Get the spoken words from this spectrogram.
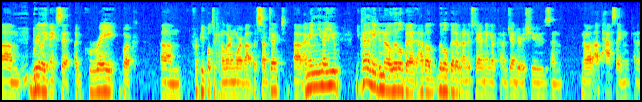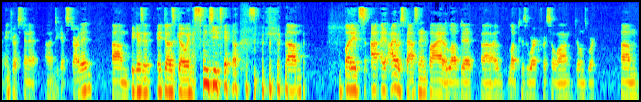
um, really makes it a great book um, for people to kind of learn more about the subject. Uh, I mean, you know, you you kind of need to know a little bit, have a little bit of an understanding of kind of gender issues and you know a passing kind of interest in it uh, to get started um, because it, it does go into some details. um, but it's I, I was fascinated by it. I loved it. Uh, I loved his work for so long, Dylan's work. Um,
